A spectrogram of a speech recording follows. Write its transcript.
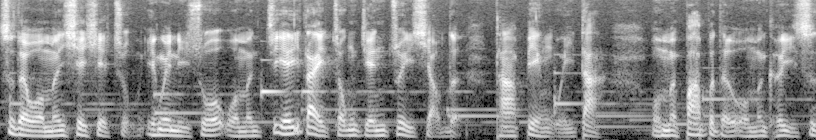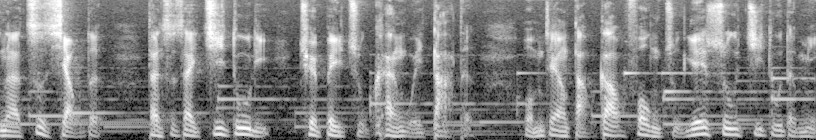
是的，我们谢谢主，因为你说我们接待中间最小的，他便为大。我们巴不得我们可以是那至小的。但是在基督里却被主看为大的，我们这样祷告，奉主耶稣基督的名，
